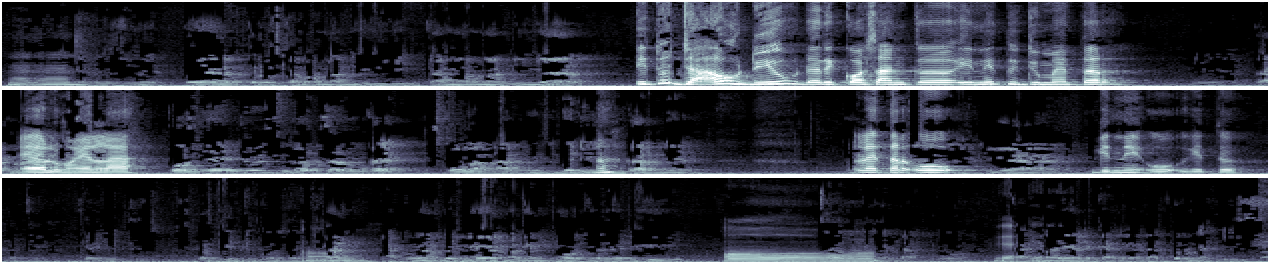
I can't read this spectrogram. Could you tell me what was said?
Mm-mm. sampai 7 meter terus kamar mandi kamar mandinya Itu jauh Diu dari kosan ke ini 7 meter. ya, karena Eh lumayan lah. kosnya itu semacam kayak sekolahan gitu jadi lingkar dia Letter U ya gini U gitu. kayak gitu seperti itu kosnya Oh. cuman aku ngambilnya yang bagian pojok jadi Oh. Iya. karena yang dekat dengan dapur udah bisa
